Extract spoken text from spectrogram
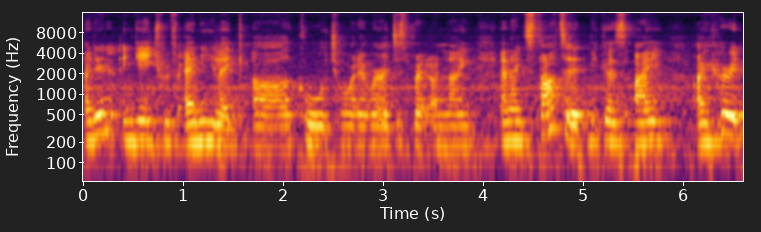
I didn't engage with any like uh, coach or whatever. I just read online. And I started because I I heard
